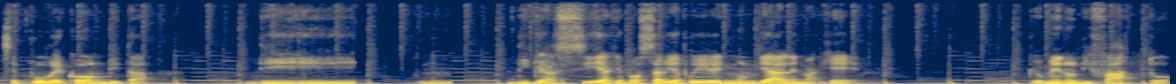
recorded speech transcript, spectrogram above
seppure condita, di mh, di Garcia che possa riaprire il mondiale ma che più o meno di fatto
